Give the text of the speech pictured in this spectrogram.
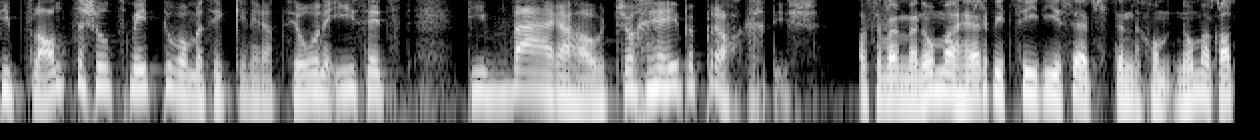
die Pflanzenschutzmittel, die man seit Generationen einsetzt, die wären halt schon eben praktisch. Also wenn man nur Herbizid einsetzt, dann kommt nur gerade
